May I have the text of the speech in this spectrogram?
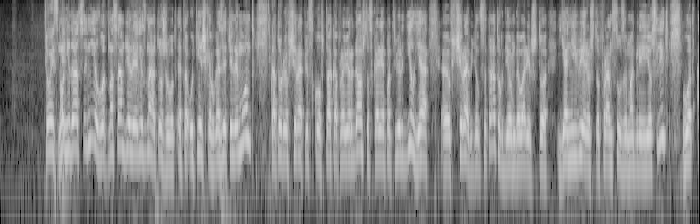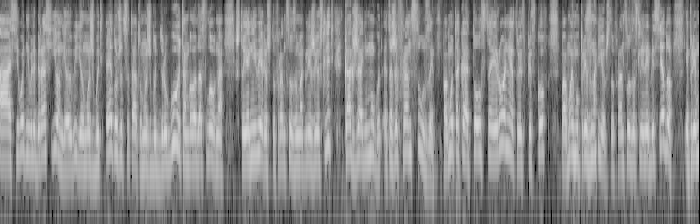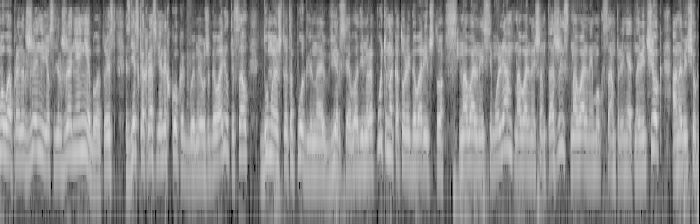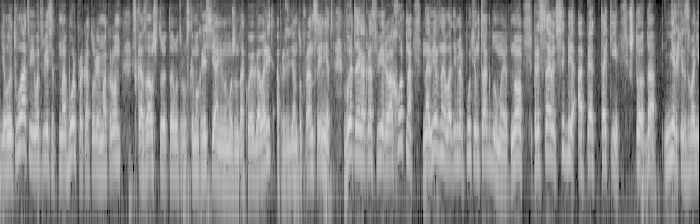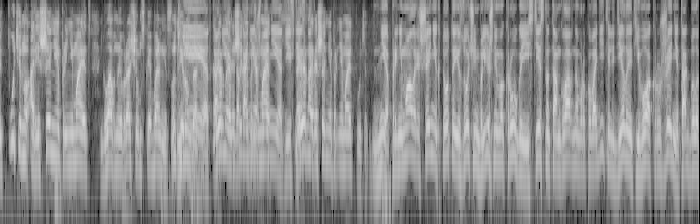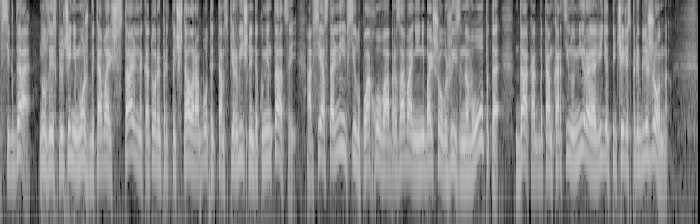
То есть... Но недооценил. Вот на самом деле, я не знаю, тоже вот эта утечка в газете «Лемонт», которую вчера Песков так опровергал, что скорее подтвердил. Я э, вчера видел цитату, где он говорит, что я не верю, что французы могли ее слить. Вот. А сегодня в «Либерасьон» я увидел, может быть, эту же цитату, может быть, другую. Там было дословно, что я не верю, что французы могли же ее слить. Как же они могут? Это же французы. По-моему, такая толстая ирония. То есть Песков, по-моему, признает, что французы слили беседу, и прямого опровержения ее содержания не было. То есть здесь как раз я легко, как бы, ну, я уже говорил, писал, думаю, что это подлинная версия Владимира Путина, который говорит, что Навальный симулянт, Навальный шантажист, Навальный мог сам принять новичок, а новичок делают в Латвии. И вот весь этот набор, про который Макрон сказал, что это вот русскому крестьянину можно такое говорить, а президенту Франции нет. В это я как раз верю охотно. Наверное, Владимир Путин так думает. Но представить себе, опять-таки, что, да, Меркель звонит Путину, а решение принимает главный врач Омской больницы. Ну, это ерунда. Нет, какая-то. конечно, да, решение конечно, принимает, нет. Естественно, Наверное, решение принимает Путин. Не, принимал решение кто-то из очень ближнего круга. И, естественно, там главного руководителя делает его окружение. Так было всегда. Ну, за исключением, может быть, товарища Сталина, который предпочитал работать там с первичной документацией. А все остальные, в силу плохого образования и небольшого жизненного опыта, да, как бы там картину мира видят через приближенных.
